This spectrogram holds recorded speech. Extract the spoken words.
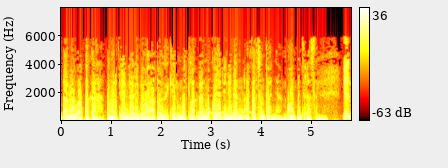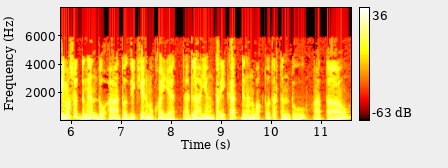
Lalu apakah pengertian dari doa atau zikir mutlak dan muqayyad ini dan apa contohnya? Mohon penjelasannya. Yang dimaksud dengan doa atau zikir muqayyad adalah yang terikat dengan waktu tertentu atau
